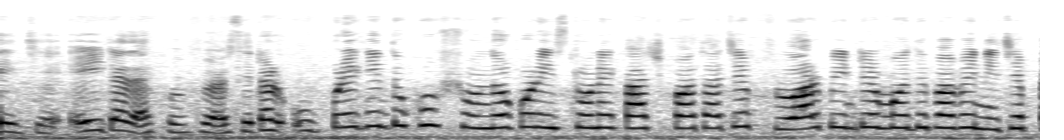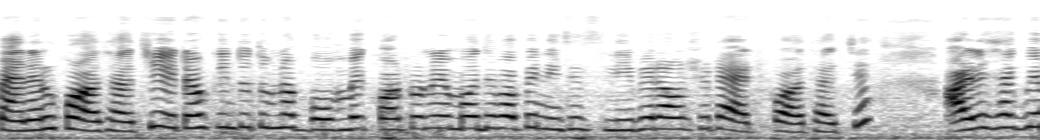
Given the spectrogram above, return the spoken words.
এই যে, এইটা দেখো ফ্লোয়ার্স এটার উপরে কিন্তু খুব সুন্দর করে স্টোনের কাজ করা আছে ফ্লোয়ার প্রিন্টের মধ্যে পাবে নিচে প্যানেল করা থাকছে, এটাও কিন্তু তোমরা বোম্বে কটনের মধ্যে পাবে, নিচে স্লিভের অংশটা অ্যাড করা থাকছে, আর থাকবে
